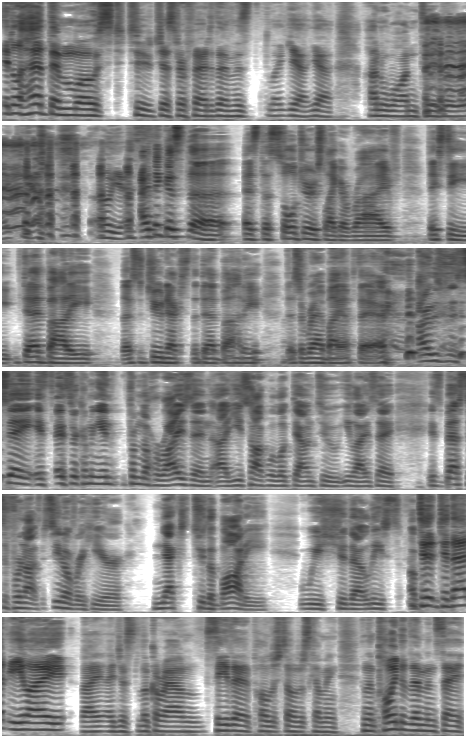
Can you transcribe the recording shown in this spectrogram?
it'll hurt them most to just refer to them as like yeah, yeah, unwanted or like yeah. Oh yes. I think as the as the soldiers like arrive, they see dead body. There's a Jew next to the dead body. There's a rabbi up there. I was going to say, if, if they're coming in from the horizon, uh, Yitzhak will look down to Eli and say, "It's best if we're not seen over here next to the body. We should at least." to, to that Eli, I, I just look around, see the Polish soldiers coming, and then point at them and say,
